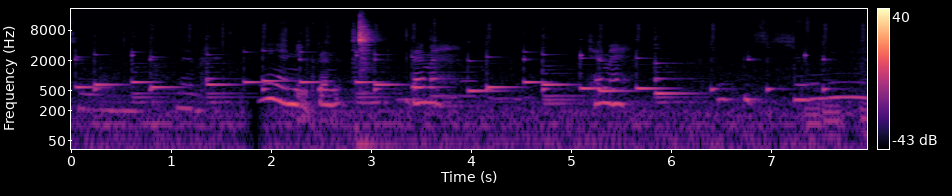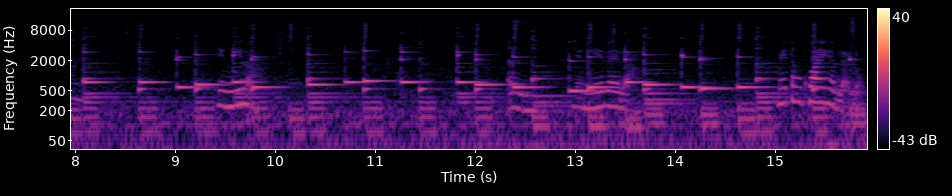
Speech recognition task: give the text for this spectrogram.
เส้นได้ไหมนี่ไงมีอีกเป็นได้ไหมใช่ไหมปิดเขียวอย่างนี้เหรอเอออย่างนี้เลยเหรอไม่ต้องควายกันเหรอลูก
